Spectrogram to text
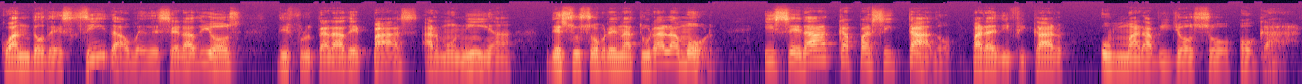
Cuando decida obedecer a Dios, disfrutará de paz, armonía, de su sobrenatural amor y será capacitado para edificar un maravilloso hogar.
